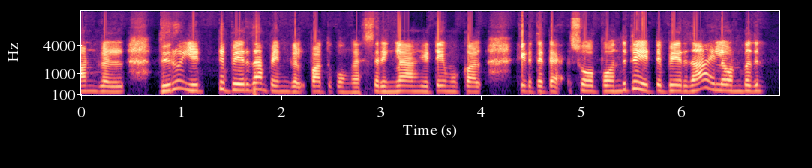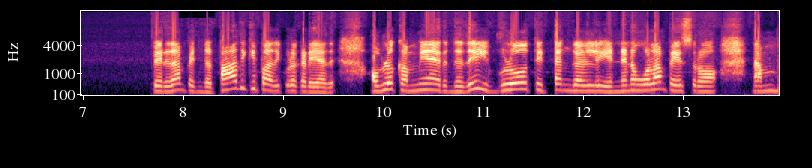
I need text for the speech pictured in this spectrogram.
ஆண்கள் வெறும் எட்டு பேர் தான் பெண்கள் பாத்துக்கோங்க. சரிங்களா? எட்டே முக்கால் கிட்டத்தட்ட. சோ அப்போ வந்துட்டு எட்டு பேர் தான் இல்ல ஒன்பது பேர் தான் பெண்கள். பாதிக்கு பாதி கூட கிடையாது. அவ்வளவு கம்மியா இருந்தது. இவ்வளோ திட்டங்கள் என்னென்னவோலாம் பேசுறோம். நம்ம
